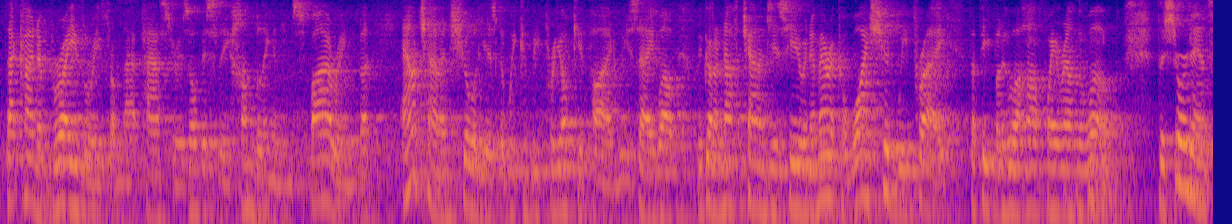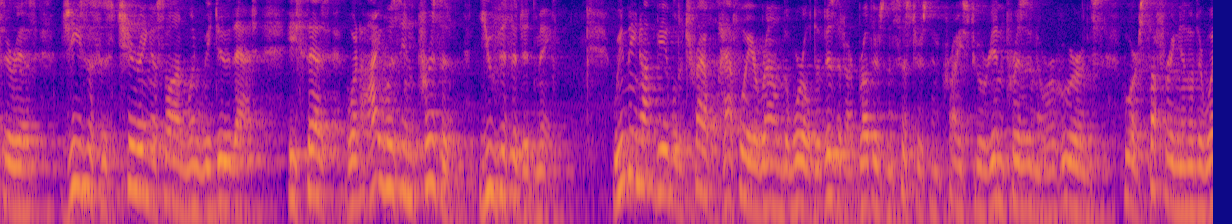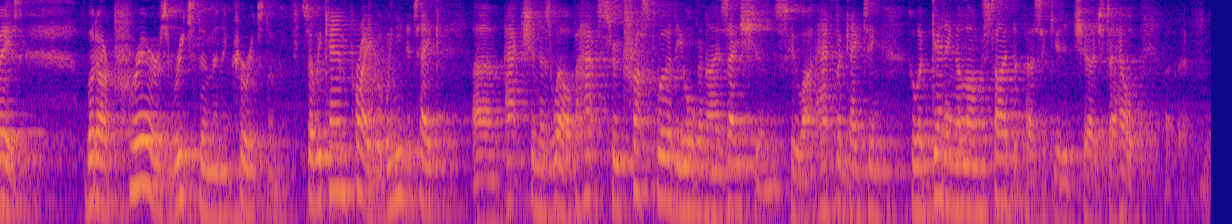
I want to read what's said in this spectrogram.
That kind of bravery from that pastor is obviously humbling and inspiring, but our challenge surely is that we can be preoccupied. We say, well, we've got enough challenges here in America. Why should we pray for people who are halfway around the world? The short answer is Jesus is cheering us on when we do that. He says, When I was in prison, you visited me. We may not be able to travel halfway around the world to visit our brothers and sisters in Christ who are in prison or who are, in, who are suffering in other ways, but our prayers reach them and encourage them. So we can pray, but we need to take um, action as well, perhaps through trustworthy organizations who are advocating, who are getting alongside the persecuted church to help.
